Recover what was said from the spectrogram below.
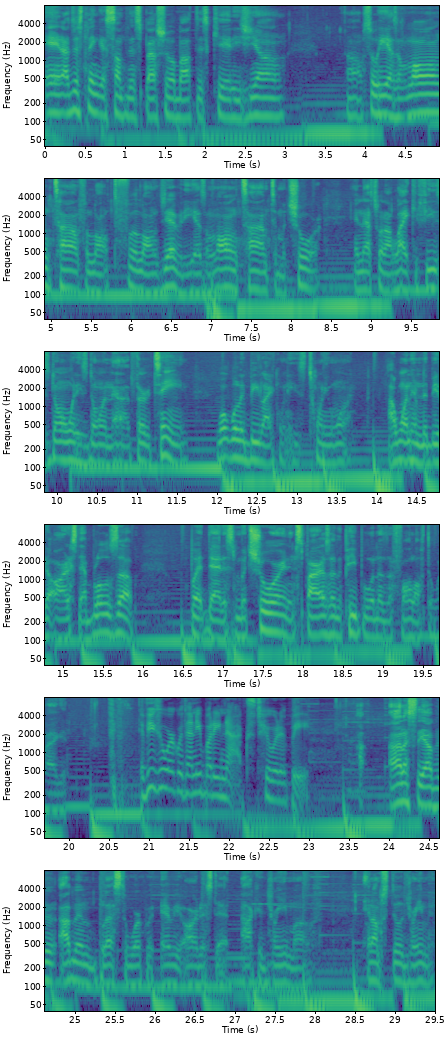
and I just think it's something special about this kid. He's young, um, so he has a long time for, long, for longevity. He has a long time to mature, and that's what I like. If he's doing what he's doing now at 13, what will it be like when he's 21? I want him to be the artist that blows up, but that is mature and inspires other people and doesn't fall off the wagon. If you could work with anybody next, who would it be? Honestly, I've been I've been blessed to work with every artist that I could dream of, and I'm still dreaming,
